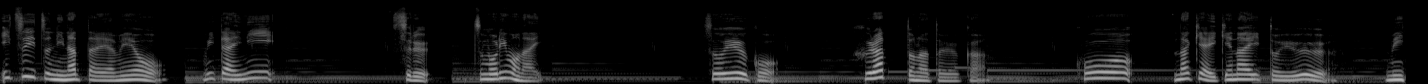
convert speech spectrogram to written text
いついつになったらやめようみたいにするつもりもない。そういうこうフラットなというかこうなきゃいけないという道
